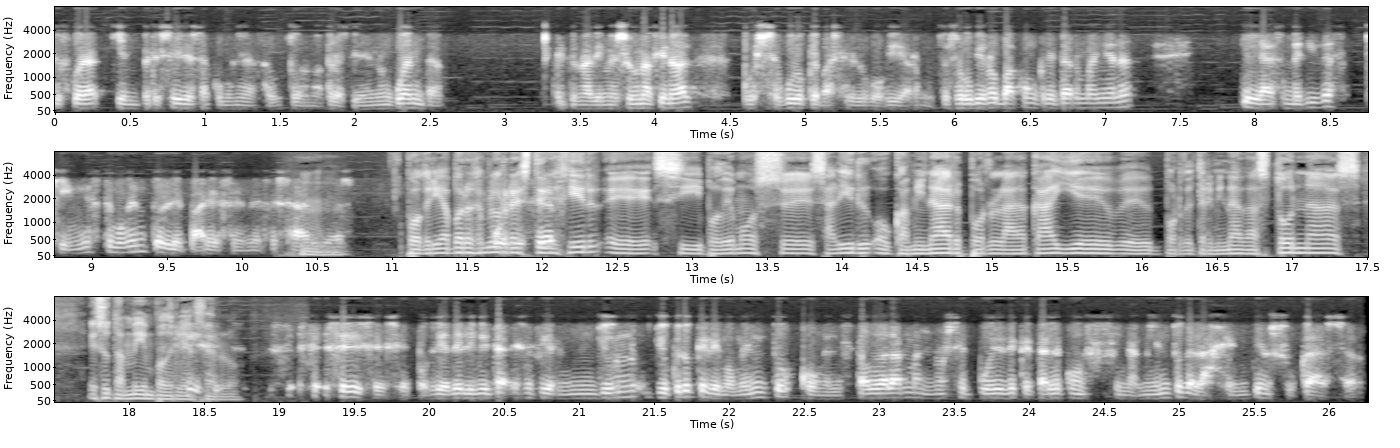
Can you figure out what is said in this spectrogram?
que fuera quien preside esa comunidad autónoma. Pero teniendo en cuenta que tiene una dimensión nacional, pues seguro que va a ser el gobierno. Entonces el gobierno va a concretar mañana las medidas que en este momento le parecen necesarias. Mm. Podría, por ejemplo, restringir eh, si podemos eh, salir o caminar por la calle, por determinadas zonas. Eso también podría hacerlo se, se, podría delimitar. Es decir, yo, yo creo que de momento con el estado de alarma no se puede decretar el confinamiento de la gente en su casa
